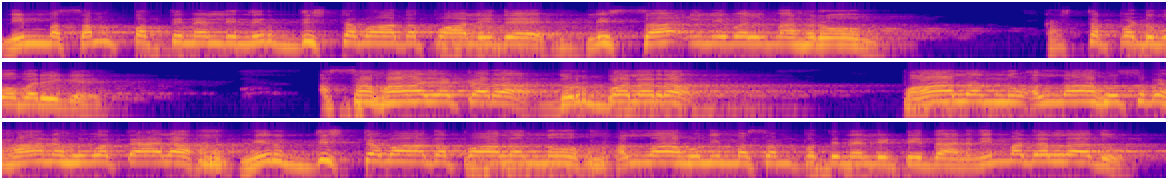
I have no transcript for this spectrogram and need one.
ನಿಮ್ಮ ಸಂಪತ್ತಿನಲ್ಲಿ ನಿರ್ದಿಷ್ಟವಾದ ಪಾಲಿದೆ. ಲಿಸ್ಸ ಇಲಿವಲ್ ಮೆಹರೂಮ್. ಕಷ್ಟಪಡುವವರಿಗೆ ಅಸಹಾಯಕರ, ದುರ್ಬಲರ ಪಾಲನ್ನು ಅಲ್ಲಾಹು ತಆಲ ನಿರ್ದಿಷ್ಟವಾದ ಪಾಲನ್ನು ಅಲ್ಲಾಹು ನಿಮ್ಮ ಸಂಪತ್ತಿನಲ್ಲಿಟ್ಟಿದ್ದಾನೆ. ನಿಮ್ಮದಲ್ಲ ಅದು.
